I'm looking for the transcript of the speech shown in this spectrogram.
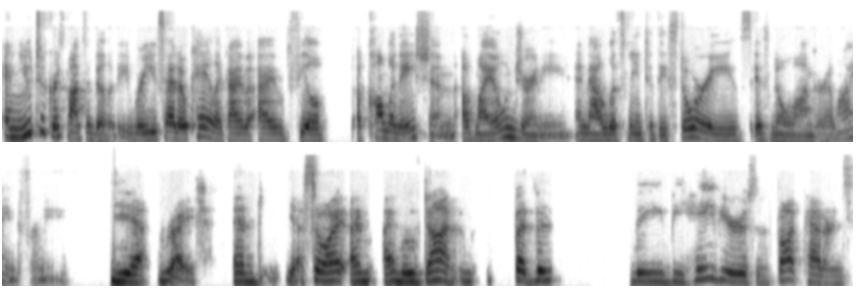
and you took responsibility where you said okay like i i feel a culmination of my own journey and now listening to these stories is no longer aligned for me. Yeah right. And yeah, so I, I I moved on, but the the behaviors and thought patterns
